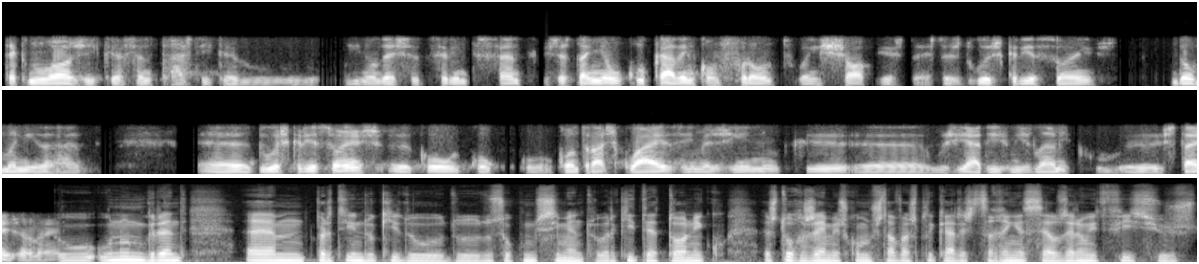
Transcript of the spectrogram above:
tecnológica fantástica do, e não deixa de ser interessante que estas tenham colocado em confronto, em choque, estas duas criações da humanidade Uh, duas criações uh, com, com, contra as quais imagino que uh, o jihadismo islâmico estejam. Não é? o, o Nuno Grande, um, ehm, partindo aqui do, do, do, seu conhecimento arquitetónico, as Torres Gêmeas, como estava a explicar, estes arranha-céus eram edifícios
